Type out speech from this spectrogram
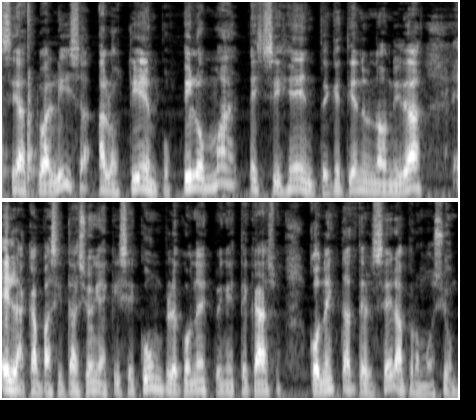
se actualiza a los tiempos y lo más exigente que tiene una unidad es la capacitación y aquí se cumple con esto, en este caso, con esta tercera promoción.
